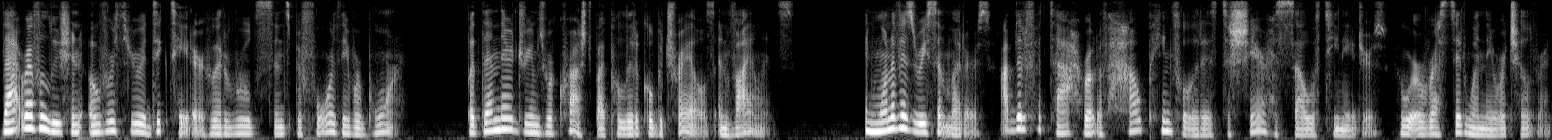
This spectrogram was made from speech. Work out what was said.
That revolution overthrew a dictator who had ruled since before they were born. But then their dreams were crushed by political betrayals and violence. In one of his recent letters, Abdel Fattah wrote of how painful it is to share his cell with teenagers who were arrested when they were children.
